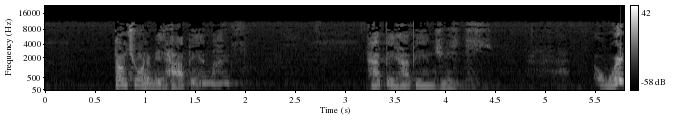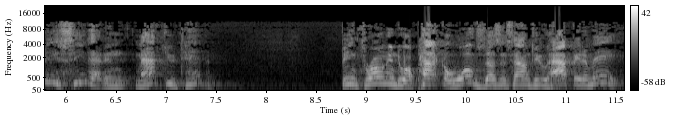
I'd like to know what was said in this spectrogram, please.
Don't you want to be happy in life? Happy, happy in Jesus. Where do you see that in Matthew 10? Being thrown into a pack of wolves doesn't sound too happy to me.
